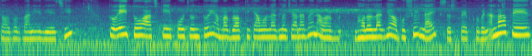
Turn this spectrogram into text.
শরবত বানিয়ে দিয়েছি। তো এই তো আজকে এই পর্যন্তই। আমার ব্লগটি কেমন লাগল জানাবেন। আমার ভালো লাগলে অবশ্যই লাইক সাবস্ক্রাইব করবেন। আল্লাহ হাফেজ!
